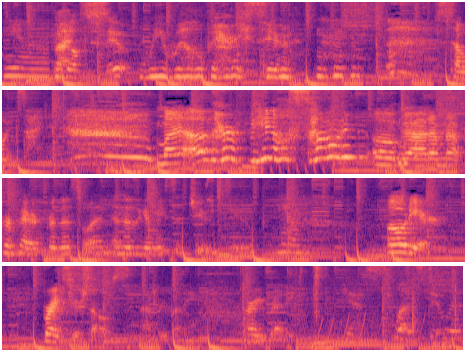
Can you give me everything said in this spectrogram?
Yeah. But- But soon. We will very soon. so excited. My other feel song. Oh god, I'm not prepared for this one. And this is gonna be Sejun too. Yeah. Oh dear. Brace yourselves, everybody. Are you ready? Yes. Let's do it.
